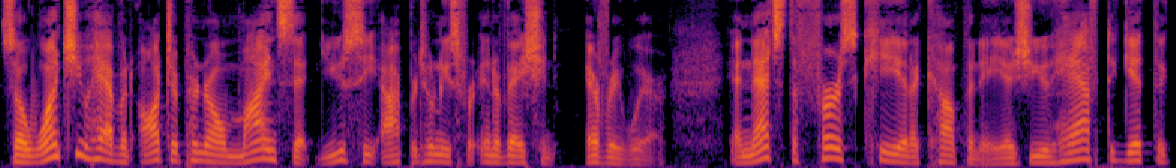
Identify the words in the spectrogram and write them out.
So once you have an entrepreneurial mindset, you see opportunities for innovation everywhere. And that's the first key in a company is you have to get the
